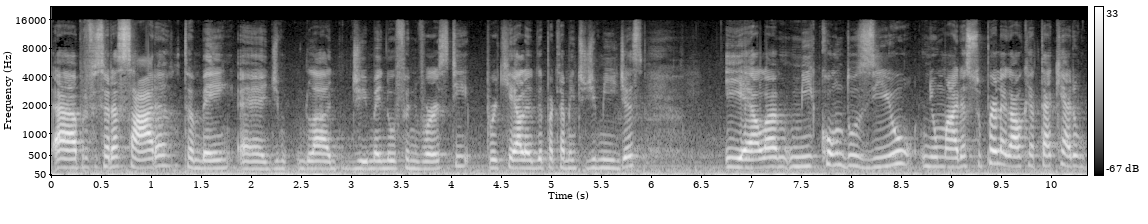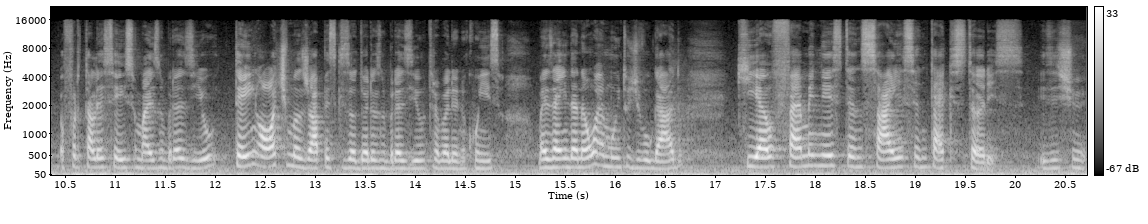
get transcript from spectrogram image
A professora Sara também, é, de, lá de Maynooth University, porque ela é do departamento de mídias. E ela me conduziu em uma área super legal que até quero fortalecer isso mais no Brasil. Tem ótimas já pesquisadoras no Brasil trabalhando com isso, mas ainda não é muito divulgado, que é o Feminist in Science and Tech Studies. Existem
